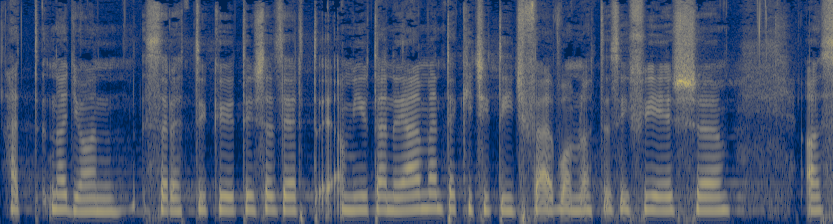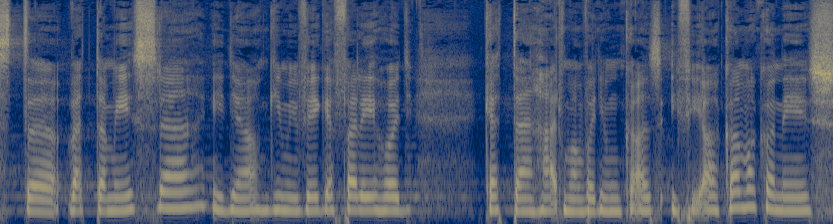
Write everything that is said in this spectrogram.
hát nagyon szerettük őt, és ezért miután ő elment, egy kicsit így felbomlott az ifi, és azt vettem észre, így a gimi vége felé, hogy ketten-hárman vagyunk az ifi alkalmakon, és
